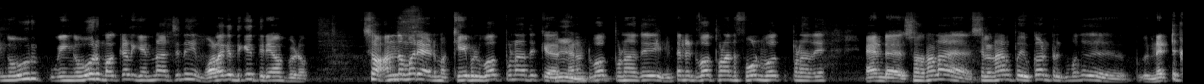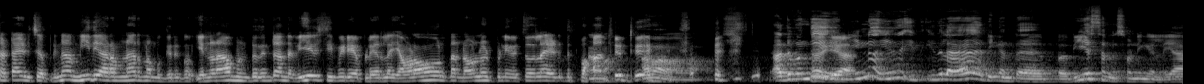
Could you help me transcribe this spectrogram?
எங்க ஊர் எங்க ஊர் மக்களுக்கு என்ன ஆச்சுன்னு உலகத்துக்கே தெரியாம போயிடும். சோ அந்த மாதிரி ஆயிடுமா? கேபிள் ஒர்க் பண்ணாது கரண்ட் ஒர்க் பண்ணாது இன்டர்நெட் ஒர்க் பண்ணாது ஃபோன் ஒர்க் பண்ணாது. அண்ட் ஸோ அதனால சில நேரம் போய் உட்காந்துட்டு இருக்கும்போது நெட் கட் ஆயிடுச்சு அப்படின்னா மீதி அரை மணி நேரம் நமக்கு இருக்கும். என்னடா பண்றதுன்ட்டு அந்த விஎல்சி மீடியா பிளேயர்ல எவனோ ஒருத்தன் டவுன்லோட் பண்ணி வச்சதெல்லாம் எடுத்து பார்த்துட்டு. அது வந்து Uh. இன்னும் இது இது- இதுல நீங்க அந்த பிஎஸ்என்எல் சொன்னீங்க இல்லையா?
